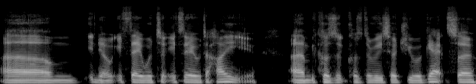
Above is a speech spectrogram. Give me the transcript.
um you know if they were to if they were to hire you um because because the research you would get so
